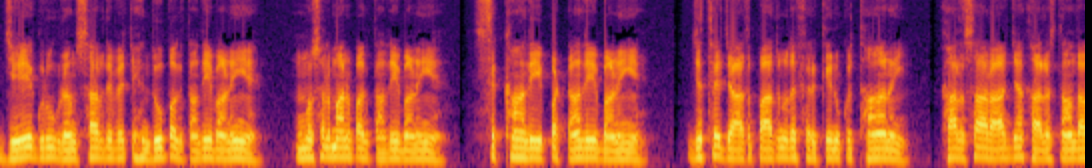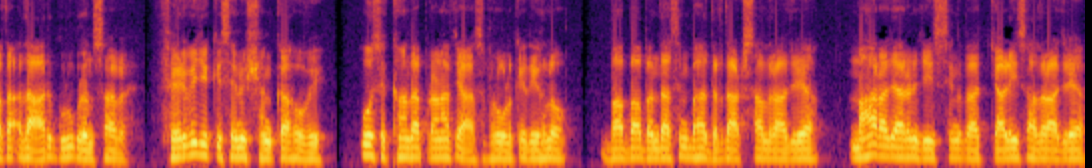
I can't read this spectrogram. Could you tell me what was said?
ਜੇ ਗੁਰੂ ਗ੍ਰੰਥ ਸਾਹਿਬ ਦੇ ਵਿੱਚ ਹਿੰਦੂ ਭਗਤਾਂ ਦੀ ਬਾਣੀ ਹੈ, ਮੁਸਲਮਾਨ ਭਗਤਾਂ ਦੀ ਬਾਣੀ ਹੈ, ਸਿੱਖਾਂ ਦੀ, ਭੱਟਾਂ ਦੀ ਬਾਣੀ ਹੈ, ਜਿੱਥੇ ਜਾਤ ਪਾਤ ਨੂੰ ਤੇ ਫਿਰਕੇ ਨੂੰ ਕੋਈ ਥਾਂ ਨਹੀਂ, ਖਾਲਸਾ ਰਾਜ ਜਾਂ ਖਾਲਿਸਤਾਨ ਦਾ ਤਾਂ ਆਧਾਰ ਗੁਰੂ ਗ੍ਰੰਥ ਸਾਹਿਬ ਹੈ। ਫਿਰ ਵੀ ਜੇ ਕਿਸੇ ਨੂੰ ਸ਼ੰਕਾ ਹੋਵੇ, ਉਹ ਸਿੱਖਾਂ ਦਾ ਪੁਰਾਣਾ ਇਤਿਹਾਸ ਫਰੋਲ ਕੇ ਦੇਖ ਲਓ। ਬਾਬਾ ਬੰਦਾ ਸਿੰਘ ਬਹਾਦਰ ਦਾ 8 ਸਾਲ ਰਾਜ ਰਿਹਾ, ਮਹਾਰਾਜਾ ਰਣਜੀਤ ਸਿੰਘ ਦਾ 40 ਸਾਲ ਰਾਜ ਰਿਹਾ,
